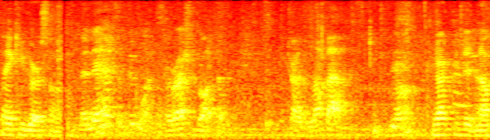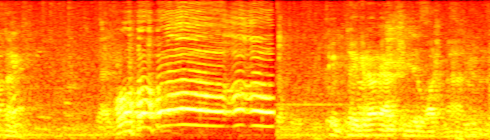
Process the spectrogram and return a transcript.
Thank you, Garcon. Then they have some good ones. The Rush brought them. Try them, not bad. You actually did nothing. Oh, oh, oh, oh. Take take it out. I actually need to wash my hands.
